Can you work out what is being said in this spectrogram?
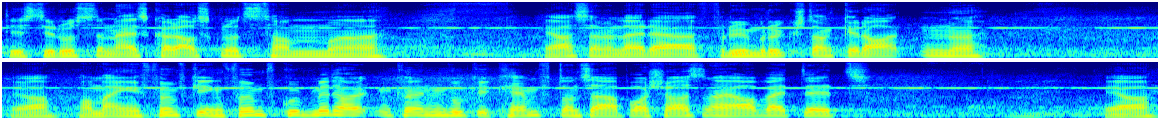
Das die Russen eiskalt ausgenutzt haben, äh, ja, sind dann leider früh im Rückstand geraten. Ja, haben eigentlich 5 gegen 5 gut mithalten können, gut gekämpft, uns auch ein paar Chancen erarbeitet. Ja,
